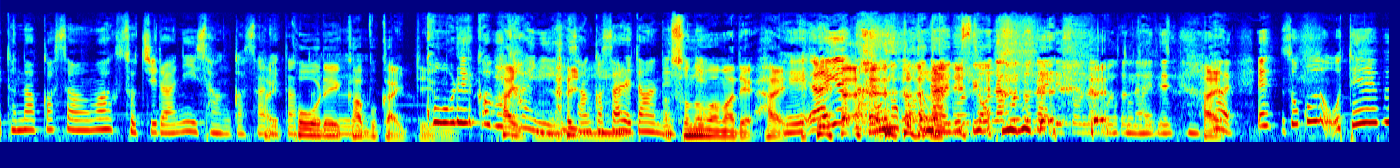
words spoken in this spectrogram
ー田中さんはそちらに参加さはい、れたという、高齢化部会っていう。高齢化部会にはい。参加されたんですね、そのままで、はい。えーあいやそんなことないです。そんなことないです。そんなことないです。はい。はい、えそこのおテーブ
